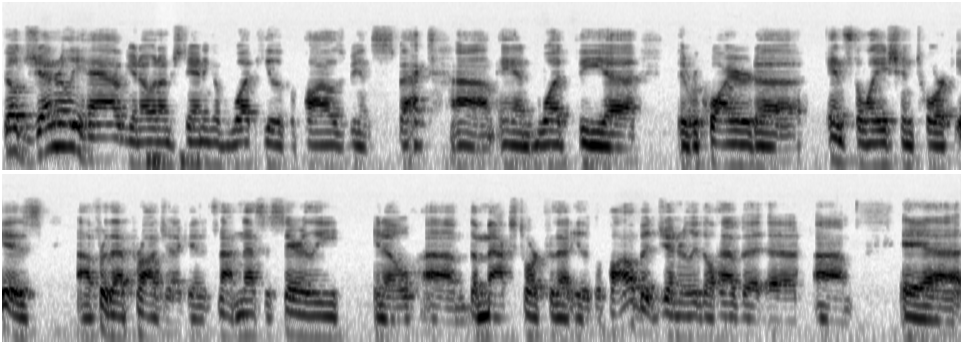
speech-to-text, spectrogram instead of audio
they'll generally have, you know, an understanding of what helical pile is being spec um, and what the uh, the required uh, installation torque is uh, for that project. And it's not necessarily, you know, um, the max torque for that helical pile, but generally they'll have a, a, um, a, uh,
